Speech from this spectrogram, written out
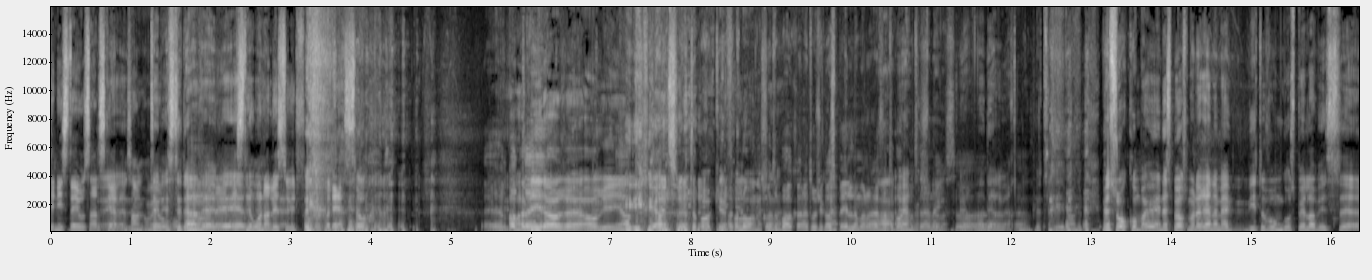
Til er jo selvskrevet, så han kan jo Til der, på det. eh, Hvis noen har lyst til å utfordre på det, så Eh, Ja, Vidar eh, Ari Ja. Jensen er tilbake fra lån. Jeg. tror ikke jeg kan spille, men jeg fått tilbake på trening. Så, ja, det hadde vært plutselig. Men så kommer jo en spørsmål. Jeg regner med Vito Wormgård spiller hvis eh,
